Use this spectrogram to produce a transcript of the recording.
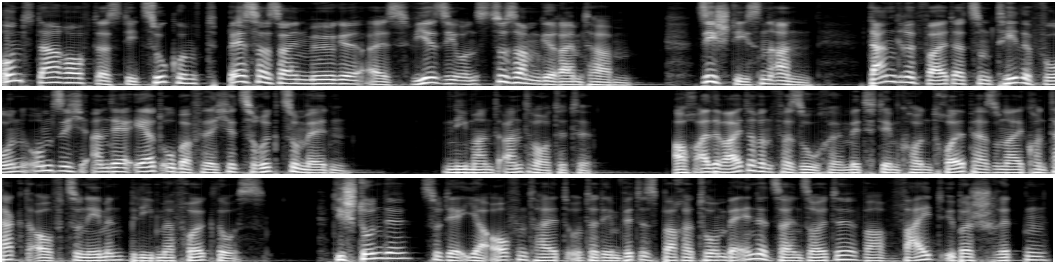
und darauf, dass die Zukunft besser sein möge, als wir sie uns zusammengereimt haben. Sie stießen an. Dann griff Walter zum Telefon, um sich an der Erdoberfläche zurückzumelden. Niemand antwortete. Auch alle weiteren Versuche, mit dem Kontrollpersonal Kontakt aufzunehmen, blieben erfolglos. Die Stunde, zu der ihr Aufenthalt unter dem Wittesbacher Turm beendet sein sollte, war weit überschritten,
